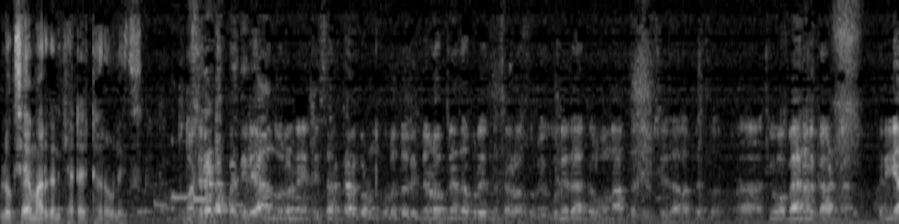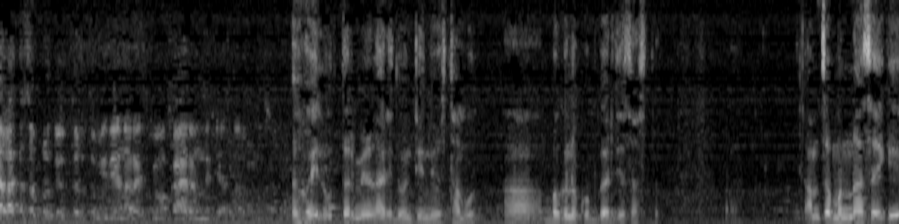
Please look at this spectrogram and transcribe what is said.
लोकशाही मार्गाने खेटायचं ठरवलंच दुसऱ्या टप्प्यातील हे आंदोलन आहे. ते सरकारकडून कुठंतरी दडपण्याचा प्रयत्न सगळा सुरू आहे. गुन्हे दाखल होणं आता विषय झाला त्याचं. किंवा बॅनर काढणं. तर याला कसं प्रत्युत्तर तुम्ही देणार आहेत किंवा काय रणनीती असणार तर होईल उत्तर मिळणार आहे दोन तीन दिवस थांबून बघणं खूप गरजेचं असतं. आमचं म्हणणं असं आहे की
